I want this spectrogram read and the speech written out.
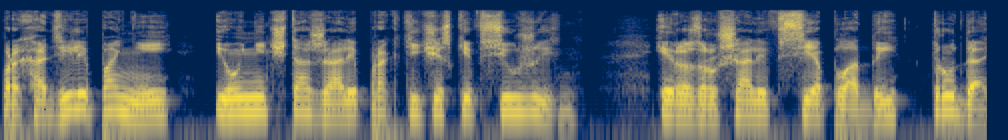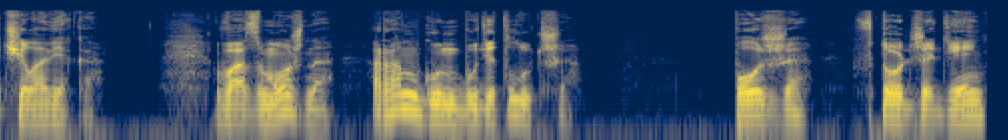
проходили по ней и уничтожали практически всю жизнь и разрушали все плоды труда человека. Возможно, Рангун будет лучше. Позже, в тот же день,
